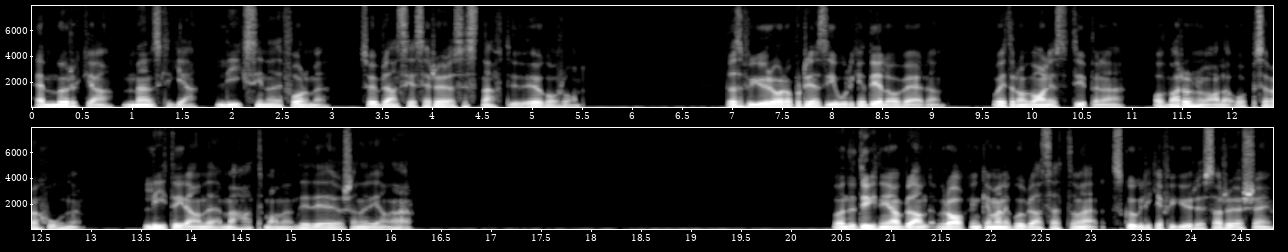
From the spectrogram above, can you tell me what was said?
är mörka, mänskliga, liksinnade former som ibland ser sig röra sig snabbt ur ögonvrån. Dessa figurer har rapporterats i olika delar av världen och är ett av de vanligaste typerna av paranormala observationer. Lite grann det med Hattmannen, det är det jag känner igen här. Under dykningar bland vraken kan människor ibland se de här skugglika figurer som rör sig,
